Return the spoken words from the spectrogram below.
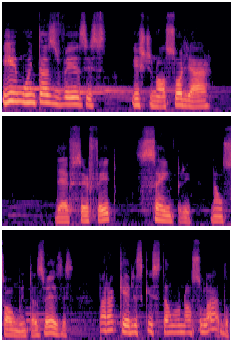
E muitas vezes este nosso olhar deve ser feito sempre, não só muitas vezes, para aqueles que estão ao nosso lado.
